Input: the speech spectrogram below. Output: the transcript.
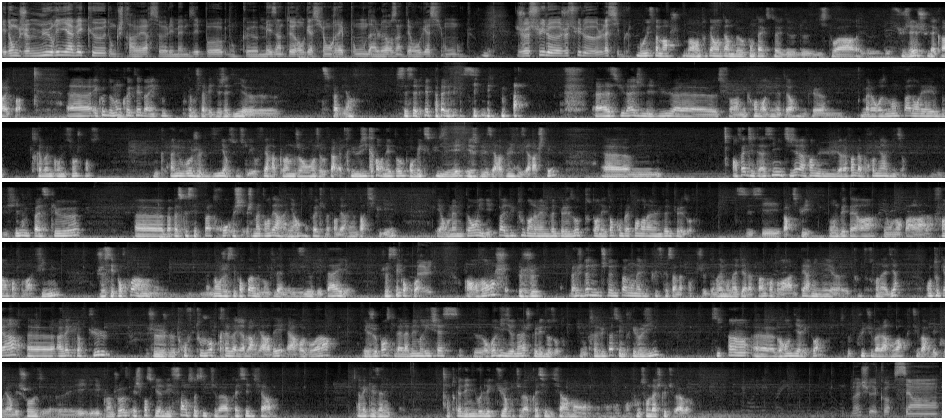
Et donc je mûris avec eux, donc je traverse les mêmes époques, donc euh, mes interrogations répondent à leurs interrogations. Donc je suis le, je suis le, la cible. Oui, ça marche. En tout cas, en termes de contexte et de- d'histoire et de, sujet, je suis d'accord avec toi. Euh, écoute, de mon côté, bah, écoute, comme je l'avais déjà dit, euh, c'est pas bien. Je pas au cinéma. Euh, Celui-là, je l'ai vu sur un écran d'ordinateur, donc malheureusement pas dans les très bonnes conditions, je pense. Donc à nouveau, je le dis, ensuite je l'ai offert à plein de gens, j'ai offert la trilogie Cornetto pour m'excuser et je les ai revus, je les ai rachetés. Euh, en fait, j'étais assez mitigé à la fin, de la première vision du, film parce que euh, bah c'est pas trop. Je, m'attendais à rien. En fait, je m'attendais à rien de particulier. Et en même temps, il est pas du tout dans la même veine que les autres, tout en étant complètement dans la même veine que les autres. C'est- particulier. On le détaillera et on en parlera à la fin quand on aura fini. Je sais pourquoi. Hein. Maintenant, je sais pourquoi. Maintenant que je l'ai analysé au détail, je sais pourquoi. Bah oui. En revanche, je bah, je donne je donne pas mon avis plus que ça maintenant. Je donnerai mon avis à la fin quand on aura terminé euh, tout, tout ce qu'on a à dire. En tout cas, euh, avec le recul, je, je le trouve toujours très agréable à regarder et à revoir. Et je pense qu'il a la même richesse de revisionnage que les deux autres. Donc résultat, c'est une trilogie qui un euh, grandit avec toi, parce que plus tu vas la revoir, plus tu vas redécouvrir des choses et, et plein de choses. Et je pense qu'il y a des sens aussi que tu vas apprécier différemment avec les années. En tout cas, des niveaux de lecture que tu vas apprécier différemment en, fonction de l'âge que tu vas avoir. Ouais, je suis d'accord. C'est un.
